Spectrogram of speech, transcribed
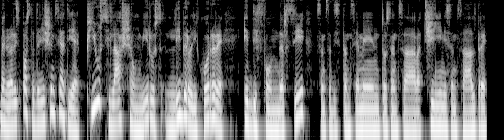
Bene, la risposta degli scienziati è più si lascia un virus libero di correre e diffondersi senza distanziamento, senza vaccini, senza altre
